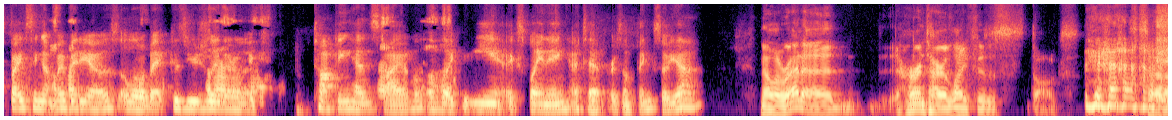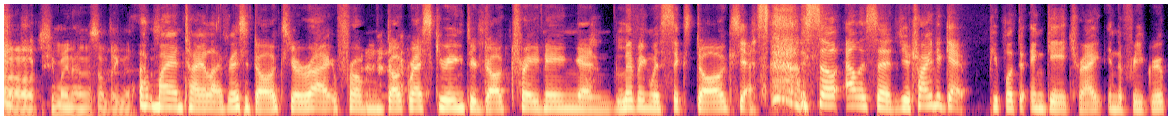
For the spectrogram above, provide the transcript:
spicing up my videos a little bit because usually they're like talking head uh, style of like me explaining a tip or something. So yeah. Now Loretta, her entire life is dogs. so she might have something to, uh, My entire life is dogs. You're right. From dog rescuing to dog training and living with six dogs. Yes. So Allison, you're trying to get people to engage, right, in the free group.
